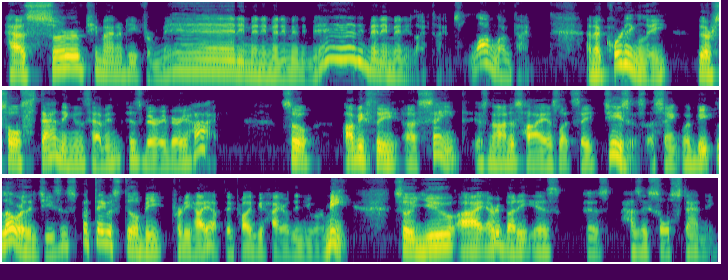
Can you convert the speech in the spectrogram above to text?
has served humanity for many many many many many many many lifetimes long long time. And accordingly their soul standing in heaven is very very high. So obviously a saint is not as high as let's say Jesus. A saint would be lower than Jesus but they would still be pretty high up. They'd probably be higher than you or me. So you I everybody is is has a soul standing.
